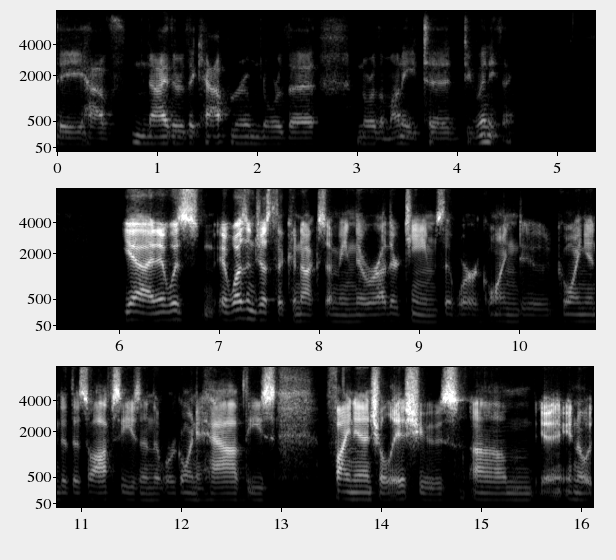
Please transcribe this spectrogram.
they have neither the cap room nor the nor the money to do anything. Yeah, and it was it wasn't just the Canucks. I mean, there were other teams that were going to going into this off season that were going to have these financial issues. Um, you know,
